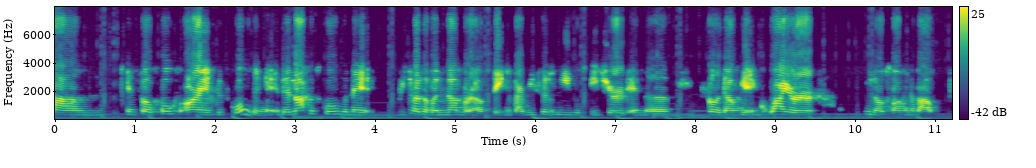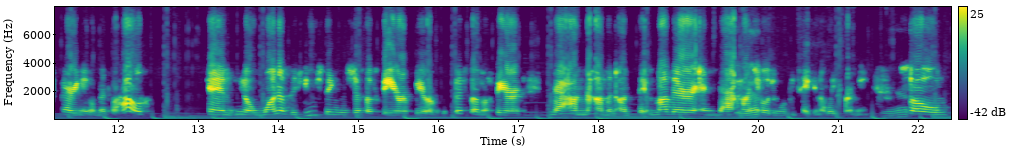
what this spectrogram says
Um, and so folks aren't disclosing it. And they're not disclosing it because of a number of things. I recently was featured in the Philadelphia Inquirer, you know, talking about perinatal mental health. And, you know, one of the huge things is just a fear, a fear of the system, a fear that I'm, I'm an unfit mother and that yep. my children will be taken away from me. Yep. So,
